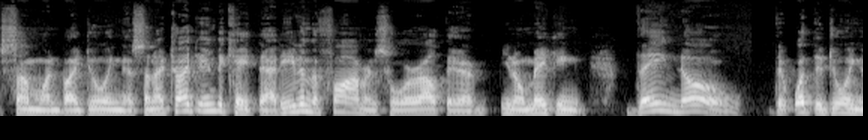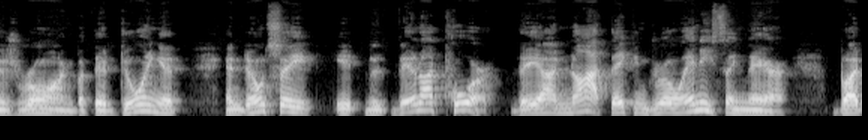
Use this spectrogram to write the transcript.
someone by doing this. And I tried to indicate that. Even the farmers who are out there, you know, making, they know that what they're doing is wrong, but they're doing it. And don't say it, they're not poor. They are not. They can grow anything there. But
